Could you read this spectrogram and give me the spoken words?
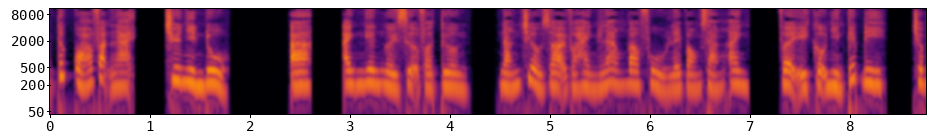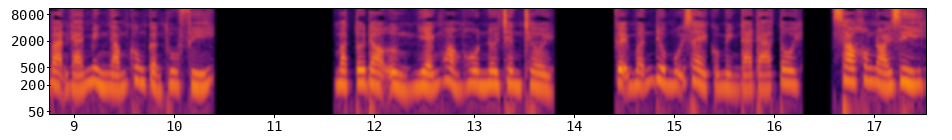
tức quá vặn lại, chưa nhìn đủ. À, anh nghiêng người dựa vào tường, nắng chiều dọi vào hành lang bao phủ lấy bóng dáng anh. Vậy cậu nhìn tiếp đi, cho bạn gái mình ngắm không cần thu phí. Mặt tôi đỏ ửng như ánh hoàng hôn nơi chân trời. Vệ mẫn điều mũi giày của mình đá đá tôi. Sao không nói gì?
